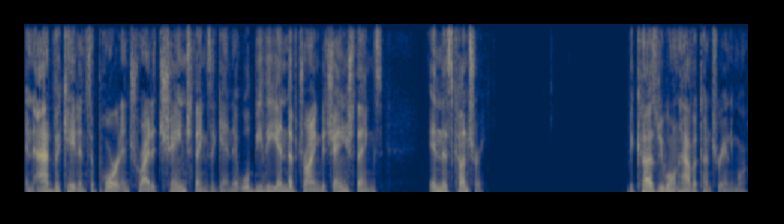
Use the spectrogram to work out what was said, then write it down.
and advocate and support and try to change things again. It will be the end of trying to change things in this country because we won't have a country anymore.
